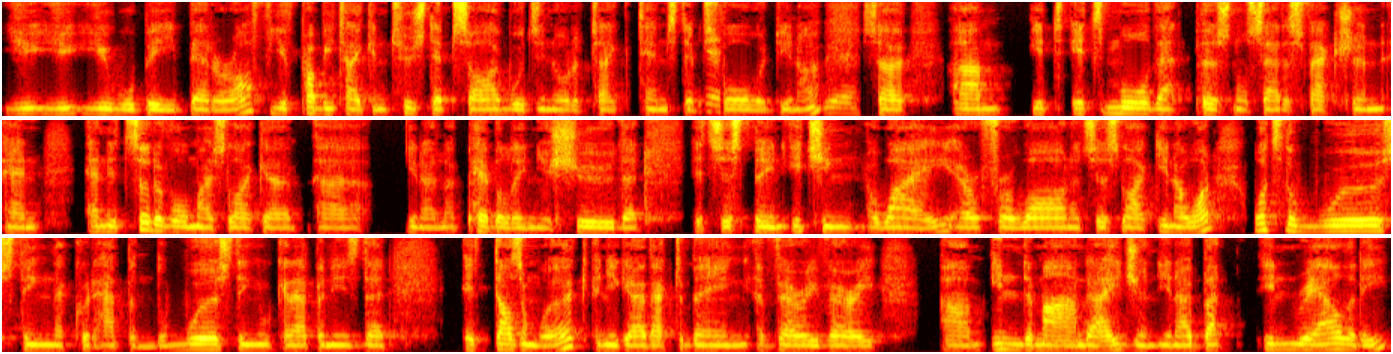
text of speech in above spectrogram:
you, you you will be better off. You've probably taken two steps sidewards in order to take ten steps yeah. forward. You know, yeah. so um, it's it's more that personal satisfaction, and and it's sort of almost like a, a you know, like pebble in your shoe that it's just been itching away for a while. And it's just like, you know what? What's the worst thing that could happen? The worst thing that could happen is that it doesn't work and you go back to being a very, very um, in demand agent, you know, but in reality,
